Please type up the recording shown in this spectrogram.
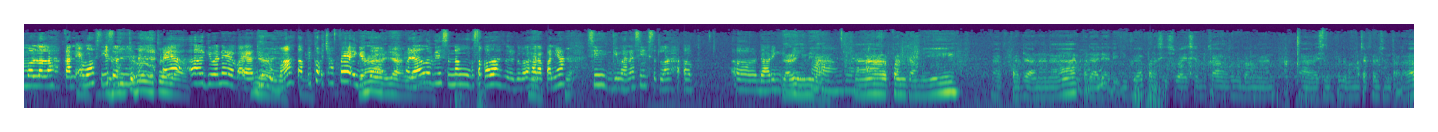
melelahkan emosi Ya, sebenarnya. betul, betul, Kayak ya. eh, gimana ya Pak ya di Ya, ya, rumah tapi ya. kok capek gitu. Ya, ya, ya, Padahal ya. lebih senang sekolah. Harapannya ya. Sih gimana sih setelah uh, uh, daring, daring ini ya. Ah, gimana, Nah, harapan kami eh, kepada anak-anak, pada adik-adik juga para siswa SMK penerbangan eh, SMK penerbangan Cakra Nusantara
